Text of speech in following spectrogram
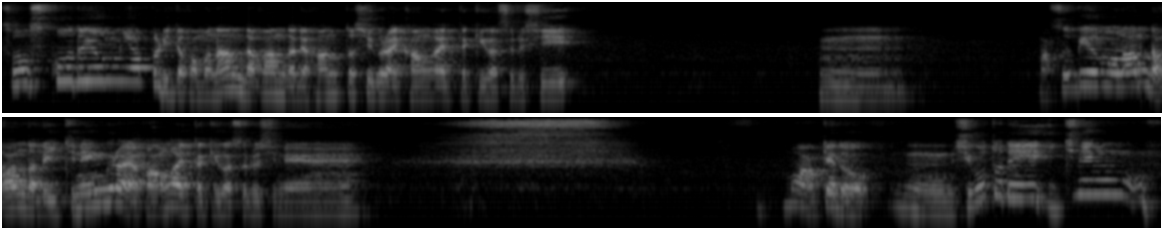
ソースコード読みアプリとかもなんだかんだで半年ぐらい考えた気がするし、うん。マスビューもなんだかんだで1年ぐらいは考えた気がするしね。まあけど、うん、仕事で1年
